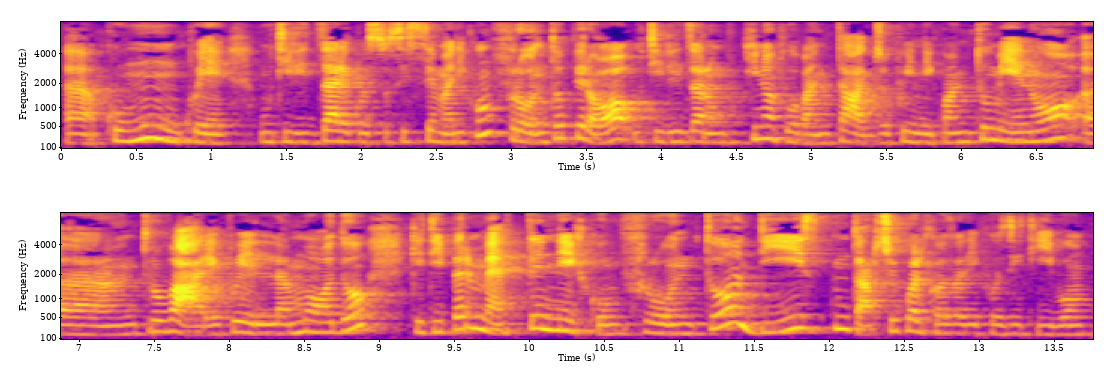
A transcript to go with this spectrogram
eh, comunque utilizzare questo sistema di confronto, però utilizzare un pochino a tuo vantaggio, quindi quantomeno eh, trovare quel modo che ti permette nel confronto di spuntarci qualcosa di positivo.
